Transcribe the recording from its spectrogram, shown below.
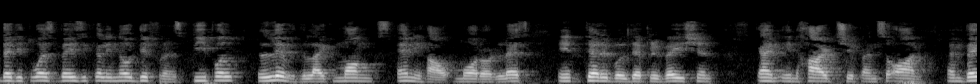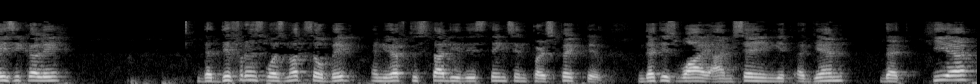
that it was basically no difference. People lived like monks anyhow, more or less, in terrible deprivation and in hardship and so on. And basically, the difference was not so big and you have to study these things in perspective. That is why I'm saying it again, that here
